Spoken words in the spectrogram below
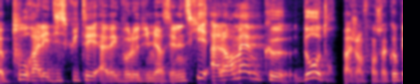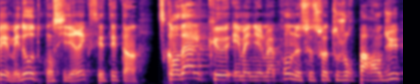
euh, pour aller discuter avec Volodymyr Zelensky, alors même que d'autres, pas Jean-François Copé, mais d'autres considéraient que c'était un scandale que Emmanuel Macron ne se soit toujours pas rendu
